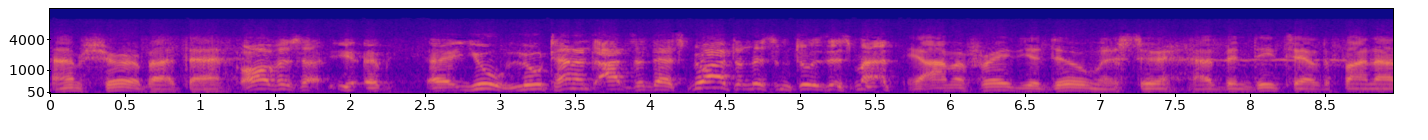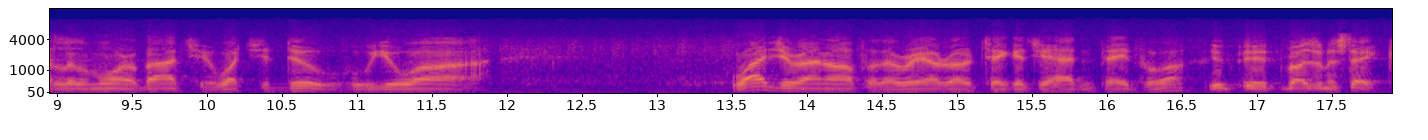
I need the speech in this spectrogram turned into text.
I'm sure about that. Officer, you, uh, uh, you, lieutenant at the desk, do I have to listen to this man? Yeah, I'm afraid you do, mister. I've been detailed to find out a little more about you, what you do, who you are. Why'd you run off with a railroad ticket you hadn't paid for? It, it was a mistake.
